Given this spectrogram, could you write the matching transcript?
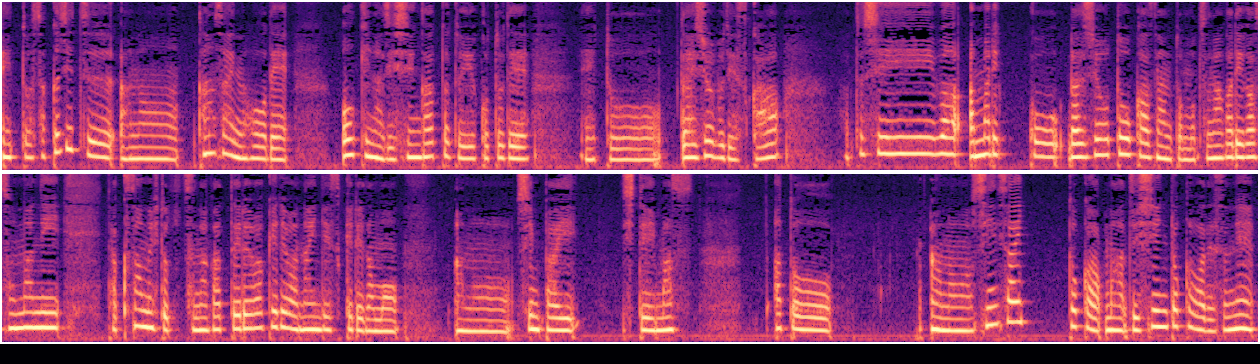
えっと昨日あの関西の方で大きな地震があったということでえっと大丈夫ですか？私はあんまりこうラジオトーカーさんともつながりがそんなにたくさんの人とつながっているわけではないんですけれどもあの心配しています。あとあの震災とか、まあ、地震とかはですね、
